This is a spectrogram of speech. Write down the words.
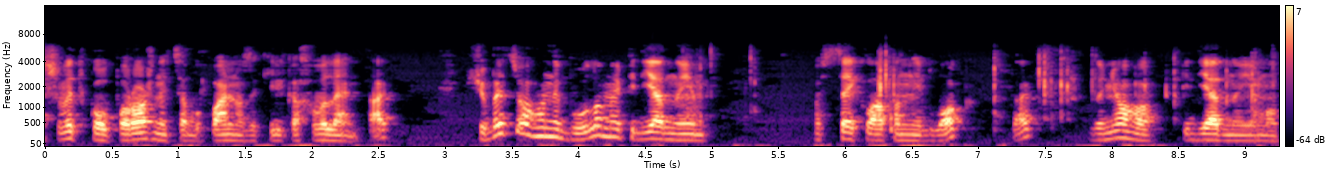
швидко опорожниться буквально за кілька хвилин. Так? Щоб цього не було, ми під'єднуємо ось цей клапанний блок. Так? До нього під'єднуємо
